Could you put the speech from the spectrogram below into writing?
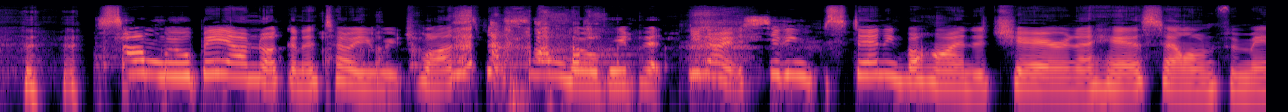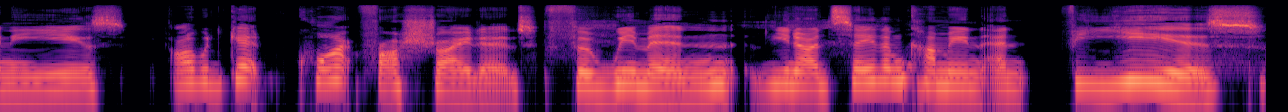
some will be. I'm not going to tell you which ones, but some will be. But you know, sitting standing behind a chair in a hair salon for many years, I would get quite frustrated for women. You know, I'd see them come in, and for years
